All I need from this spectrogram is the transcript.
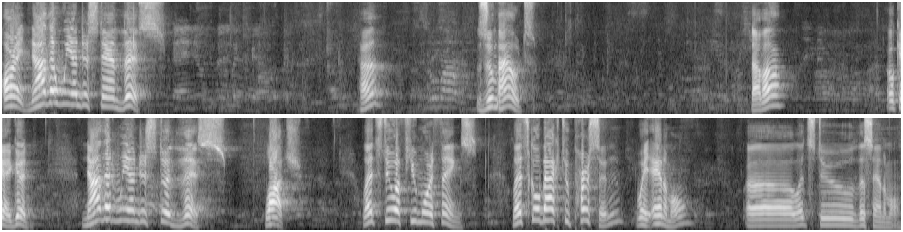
All right, now that we understand this. Huh? Zoom out. Daba? Okay, good. Now that we understood this, watch. Let's do a few more things. Let's go back to person, wait, animal. Uh, let's do this animal.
